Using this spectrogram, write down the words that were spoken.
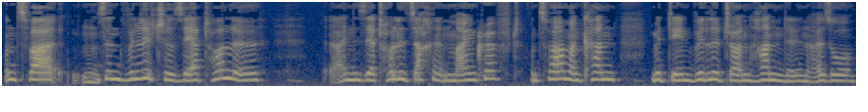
Und zwar sind Villager sehr tolle, eine sehr tolle Sache in Minecraft. Und zwar, man kann mit den Villagern handeln. Also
